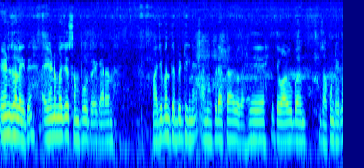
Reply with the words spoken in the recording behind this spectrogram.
एंड झाला इथे. एंड म्हणजे संपवतो आहे कारण माझी पण तब्येत ठीक नाही. आणि इकडे आता बघा हे इथे वाळू पण झाकून ठेवलं.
